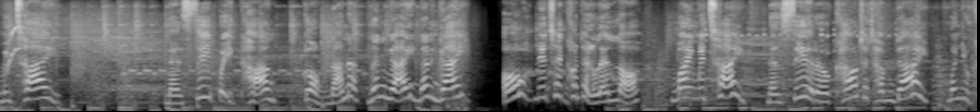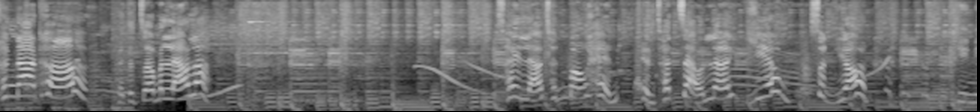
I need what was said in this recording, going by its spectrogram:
ไม่ใช่ แนนซี่ไปอีกทาง กล่องนั้นน่ะ นั่นไง นั่นไง โอ้ นี่ใช่คอนแทคเลนส์เหรอ ไม่ไม่ใช่ แนนซี่เร็วเข้าเธอทำได้ มันอยู่ข้างหน้าเธอเธอจะเจอมันแล้วล่ะใช่แล้วฉันมองเห็น เห็นชัดแจ๋วเลย เยี่ยม สุดยอด ทีนี้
